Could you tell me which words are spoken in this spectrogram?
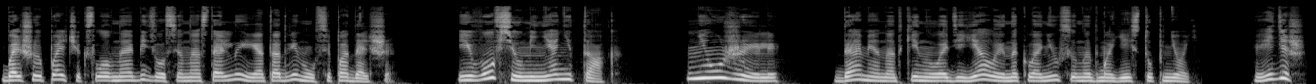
Большой пальчик словно обиделся на остальные и отодвинулся подальше. И вовсе у меня не так. Неужели? Дамиан откинул одеяло и наклонился над моей ступней. Видишь?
